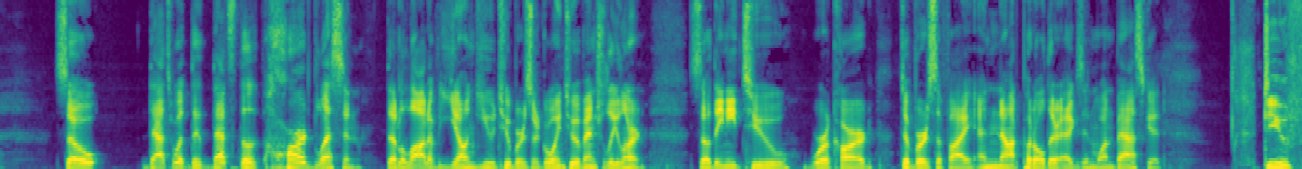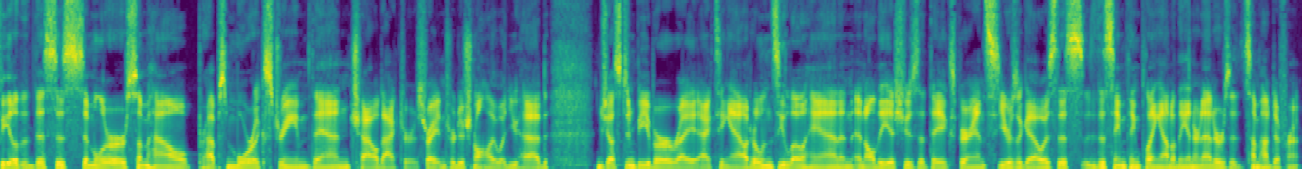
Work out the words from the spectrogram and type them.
So that's what the that's the hard lesson that a lot of young YouTubers are going to eventually learn. So they need to work hard, diversify, and not put all their eggs in one basket. Do you feel that this is similar or somehow perhaps more extreme than child actors, right? In traditional Hollywood, you had Justin Bieber, right, acting out, or Lindsay Lohan, and, and all the issues that they experienced years ago. Is this the same thing playing out on the internet, or is it somehow different?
